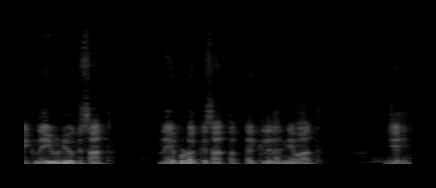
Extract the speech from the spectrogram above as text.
एक नई वीडियो के साथ, नए प्रोडक्ट के साथ। तब तक के लिए धन्यवाद। जय हिंद।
